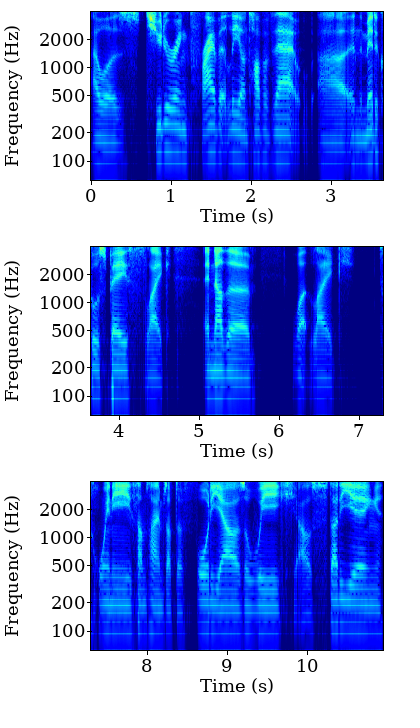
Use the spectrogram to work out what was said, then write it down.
I was tutoring privately on top of that uh, in the medical space, like another, what, like 20, sometimes up to 40 hours a week. I was studying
